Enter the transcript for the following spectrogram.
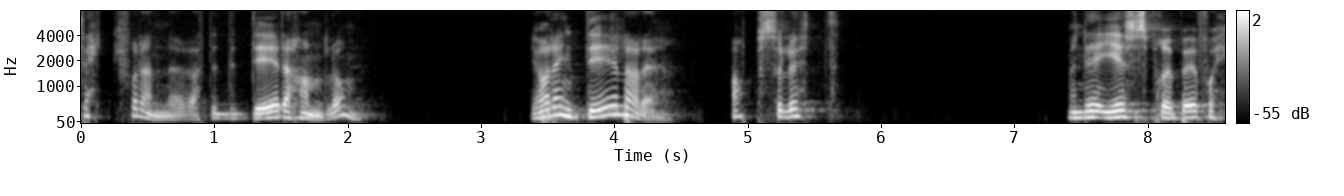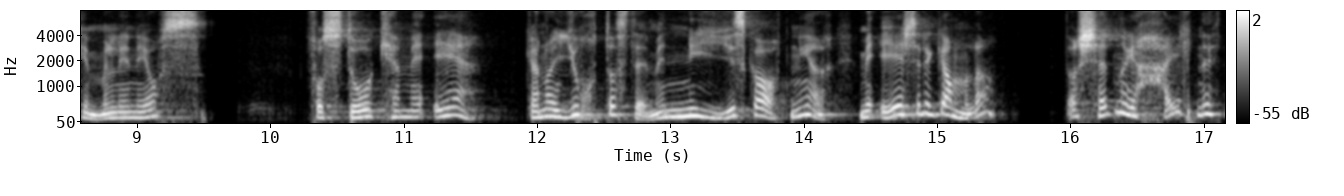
vekk fra den der, at det er det det handler om. Ja, det er en del av det. Absolutt. Men det Jesus prøver på, er å få himmelen inn i oss. Forstå hvem vi er. Hva han har gjort oss til. Vi er nye skapninger. Vi er ikke det gamle. Det har skjedd noe helt nytt.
